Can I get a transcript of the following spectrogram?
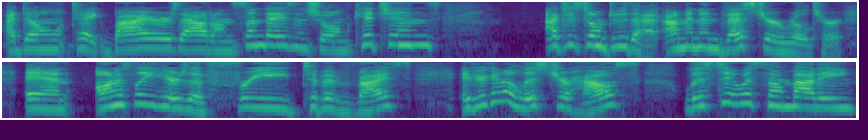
I don't take buyers out on Sundays and show them kitchens. I just don't do that. I'm an investor realtor. And honestly, here's a free tip of advice. If you're going to list your house, list it with somebody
